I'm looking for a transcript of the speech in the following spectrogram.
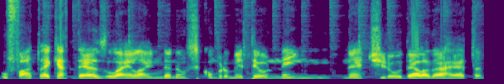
O fato é que a Tesla, ela ainda não se comprometeu nem, né, tirou dela da reta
